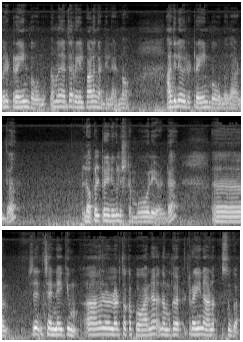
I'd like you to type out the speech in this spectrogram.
ഒരു ട്രെയിൻ പോകുന്നു. നമ്മൾ നേരത്തെ റെയിൽപാളം കണ്ടില്ലായിരുന്നോ? അതിലെ ഒരു ട്രെയിൻ പോകുന്നതാണിത്. ലോക്കൽ ട്രെയിനുകൾ ഇഷ്ടംപോലെയുണ്ട്. ചെന്നൈക്കും അങ്ങനെയുള്ളിടത്തൊക്കെ പോകാൻ നമുക്ക് ട്രെയിനാണ് സുഖം.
